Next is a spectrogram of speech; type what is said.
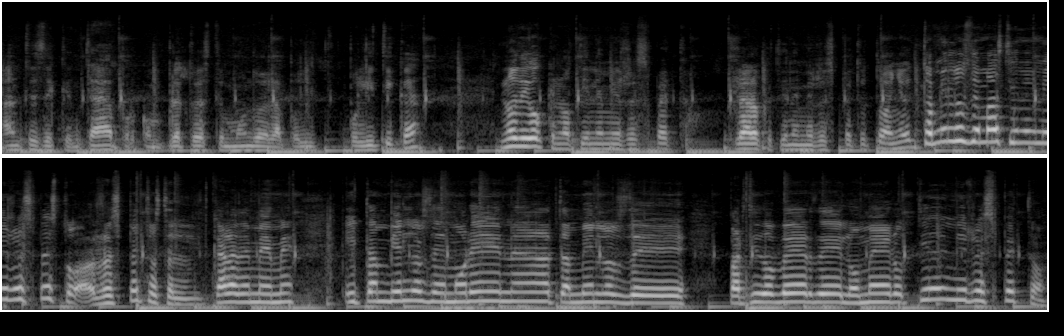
antes de que entrara por completo a este mundo de la política. No digo que no tiene mi respeto. Claro que tiene mi respeto Toño. También los demás tienen mi respeto. Respeto hasta el cara de meme. Y también los de Morena, también los de Partido Verde, Lomero. Tienen mi respeto.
